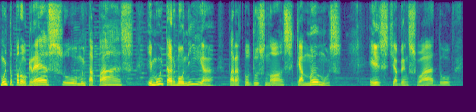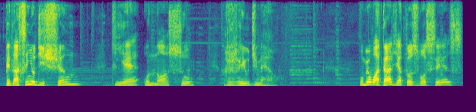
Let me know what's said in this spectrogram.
muito progresso, muita paz e muita harmonia para todos nós que amamos este abençoado pedacinho de chão que é o nosso Rio de Mel. O meu boa tarde a todos vocês,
